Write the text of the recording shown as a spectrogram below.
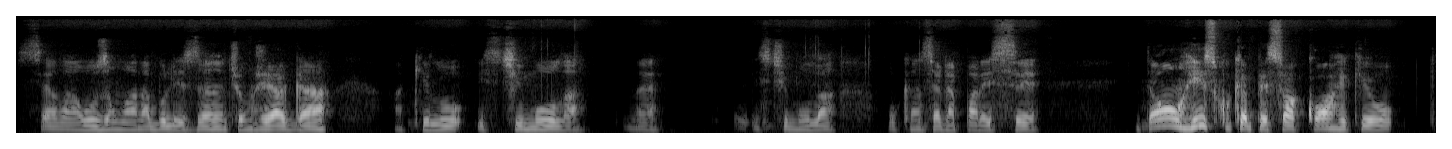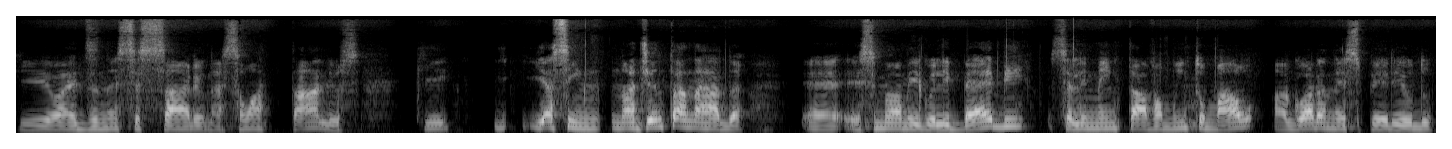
se ela usa um anabolizante, um GH, aquilo estimula, né? Estimula o câncer a aparecer. Então é um risco que a pessoa corre que, eu, que é desnecessário, né? São atalhos que. E, e assim, não adianta nada. É, esse meu amigo ele bebe, se alimentava muito mal, agora nesse período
